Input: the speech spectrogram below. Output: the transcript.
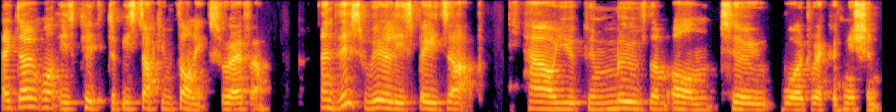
They don't want these kids to be stuck in phonics forever. And this really speeds up how you can move them on to word recognition.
